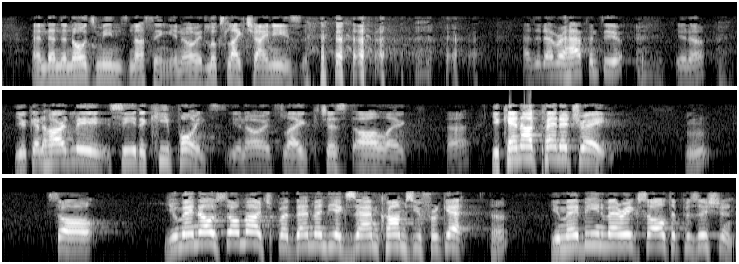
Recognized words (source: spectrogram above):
and then the notes means nothing, you know, it looks like Chinese. Has it ever happened to you? You know, you can hardly see the key points. You know, it's like just all like, huh? You cannot penetrate. Hmm? So, you may know so much, but then when the exam comes, you forget. Huh? You may be in a very exalted position,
